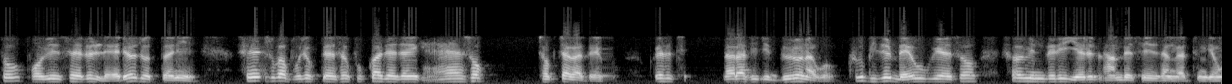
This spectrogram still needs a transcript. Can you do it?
또 법인세를 내려줬더니 세수가 부족돼서 국가 재정이 계속 적자가 되고 그래서 나라 빚이 늘어나고 그 빚을 메우기 위해서 서민들이 예를 들어 담배세 인상 같은 경우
